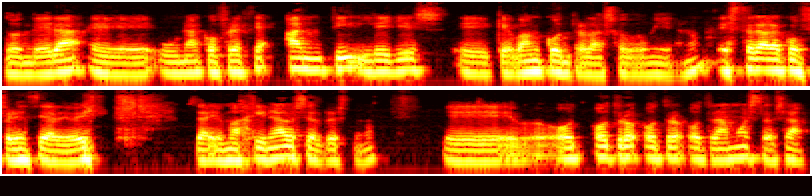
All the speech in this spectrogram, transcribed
donde era eh, una conferencia anti-leyes eh, que van contra la sodomía. ¿no? Esta era la conferencia de hoy. o sea, imaginaos el resto. ¿no? Eh, otro, otro, otra muestra. O sea,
